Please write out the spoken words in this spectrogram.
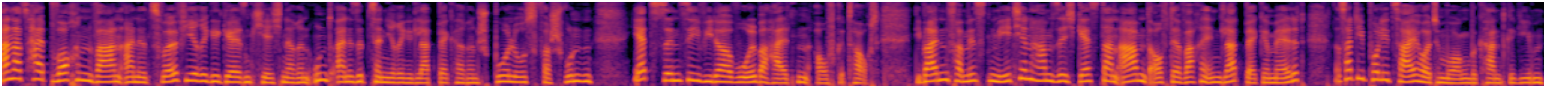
Anderthalb Wochen waren eine zwölfjährige Gelsenkirchnerin und eine 17-jährige Gladbäckerin spurlos verschwunden. Jetzt sind sie wieder wohlbehalten aufgetaucht. Die beiden vermissten Mädchen haben sich gestern Abend auf der Wache in Gladbeck gemeldet. Das hat die Polizei heute Morgen bekannt gegeben.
